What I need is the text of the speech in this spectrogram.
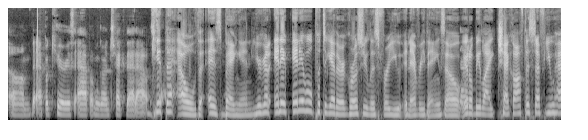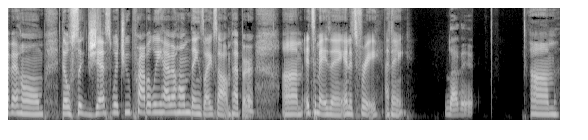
um, the Epicurious app. I'm going to check that out. Get so. the oh, the it's banging. You're gonna and it and it will put together a grocery list for you and everything. So it'll be like check off the stuff you have at home. They'll suggest what you probably have at home, things like salt and pepper. Um, it's amazing and it's free. I think. Love it. Um,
